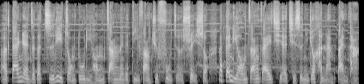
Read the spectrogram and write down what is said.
呃担任这个直隶总督李鸿章那个地方去负责税收，那跟李鸿章在一起了，其实你就很难办他。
